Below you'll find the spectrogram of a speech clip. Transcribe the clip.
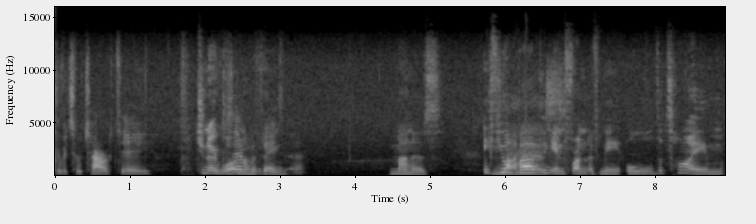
give it to a charity. Do you know what? Another thing, manners. If you're Manners. burping in front of me all the time,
